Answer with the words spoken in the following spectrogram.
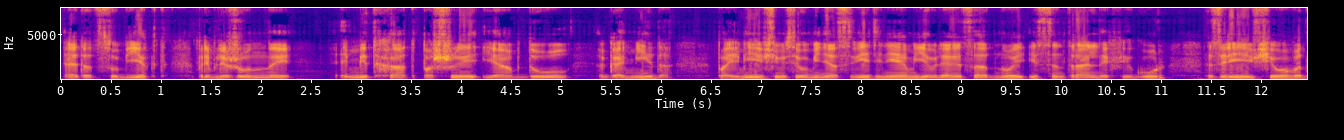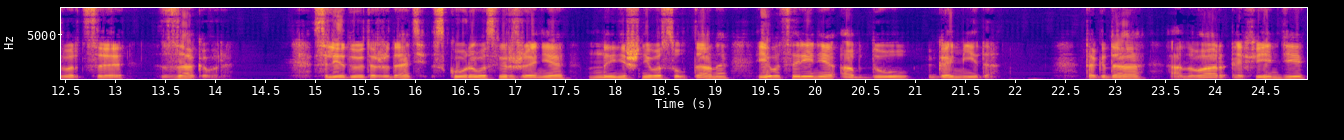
Этот субъект, приближенный Митхат Паши и Абдул Гамида, по имеющимся у меня сведениям, является одной из центральных фигур зреющего во дворце заговора. Следует ожидать скорого свержения нынешнего султана и воцарения Абдул-Гамида. Тогда Анвар Эфенди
